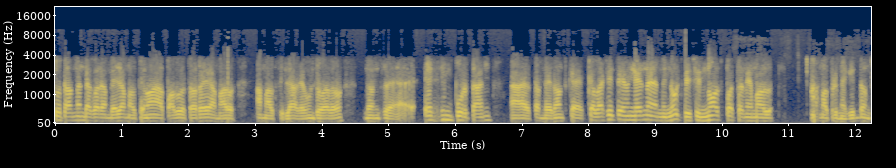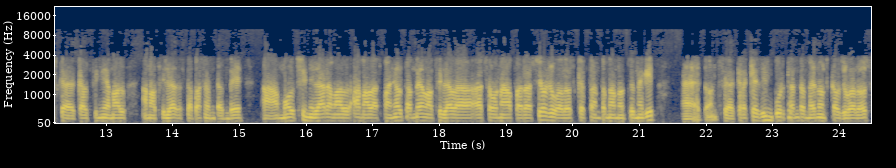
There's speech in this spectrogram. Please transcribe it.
totalment d'acord amb ell amb el tema de Pablo Torre, amb el, amb el Filar, eh, un jugador, doncs eh, és important eh, també doncs, que, que vagi tenint eh, minuts, i si no els pot tenir amb el, amb el primer equip, doncs que, que el tingui amb el, amb el Filar, està passant també uh, molt similar amb l'Espanyol, també amb el Filar a, a segona federació, jugadors que estan també amb el primer equip, eh, doncs eh, crec que és important també doncs, que els jugadors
